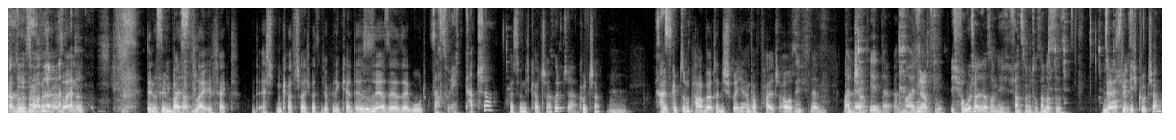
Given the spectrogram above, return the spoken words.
Also das war nicht mal seine. Den Das Film. Butterfly-Effekt mit Ashton Kutcher. Ich weiß nicht, ob ihr den kennt. Der ist sehr, sehr, sehr gut. Sagst du echt Katscher? Heißt der nicht Kutcher? Kutscher. Kutscher? Mhm. Ja, es gibt so ein paar Wörter, die sprechen einfach falsch aus. Nicht schlimm. Man Kutscher. lernt jeden Tag was Neues Ja. dazu. Ich verurteile das auch nicht. Ich fand es nur interessant, dass das. Der so ist wirklich Kutscher?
